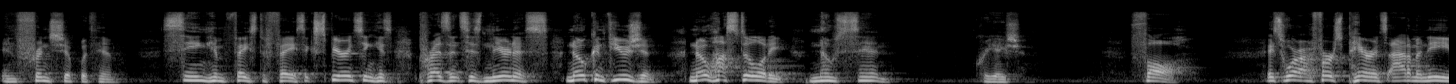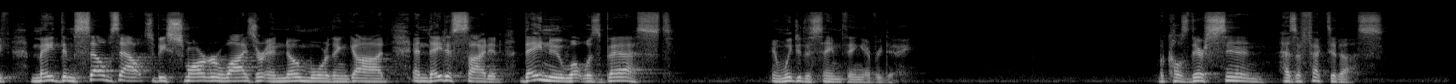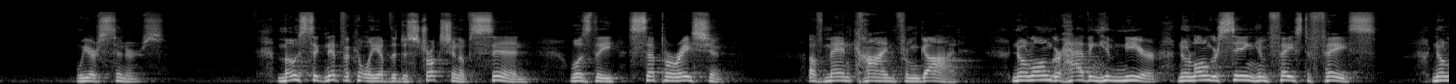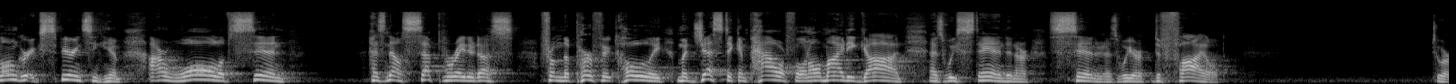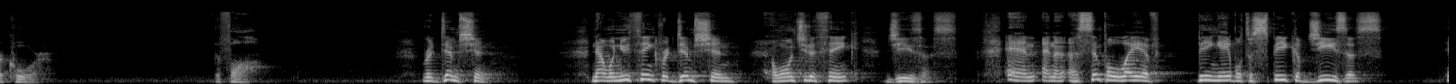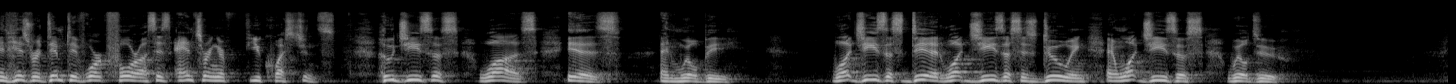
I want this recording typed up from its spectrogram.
in friendship with Him seeing him face to face, experiencing his presence, his nearness, no confusion, no hostility, no sin. Creation. Fall. It's where our first parents, Adam and Eve, made themselves out to be smarter, wiser, and no more than God. And they decided they knew what was best. And we do the same thing every day. Because their sin has affected us. We are sinners. Most significantly, of the destruction of sin was the separation of mankind from God. No longer having him near, no longer seeing him face to face, no longer experiencing him. Our wall of sin has now separated us from the perfect, holy, majestic, and powerful and almighty God as we stand in our sin and as we are defiled to our core. The fall redemption. Now, when you think redemption, I want you to think Jesus. And, and a, a simple way of being able to speak of Jesus in his redemptive work for us is answering a few questions. Who Jesus was, is, and will be. What Jesus did, what Jesus is doing, and what Jesus will do.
